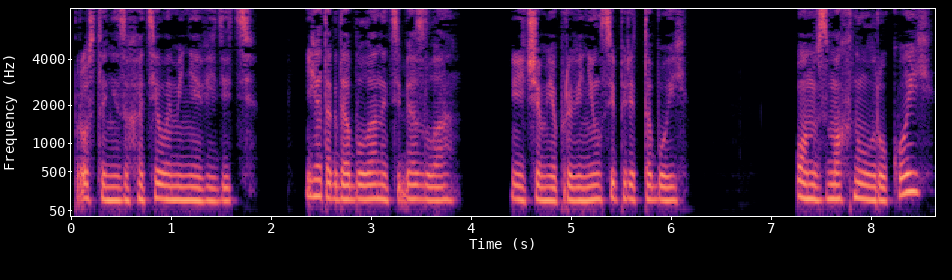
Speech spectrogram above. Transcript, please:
Просто не захотела меня видеть. Я тогда была на тебя зла. И чем я провинился перед тобой? Он взмахнул рукой,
